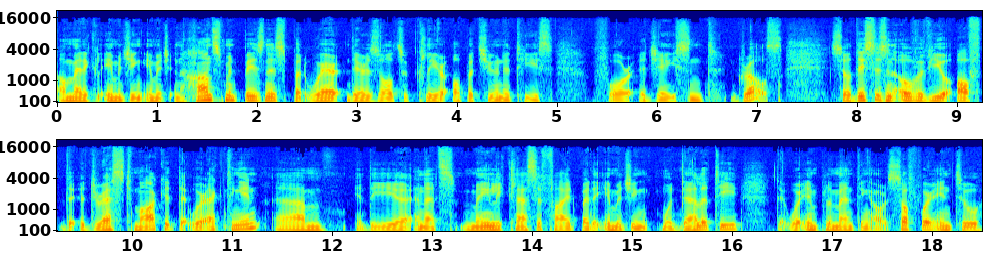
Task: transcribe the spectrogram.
our medical imaging image enhancement business, but where there is also clear opportunities for adjacent growth. So this is an overview of the addressed market that we're acting in. Um, uh, and that's mainly classified by the imaging modality that we're implementing our software into,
